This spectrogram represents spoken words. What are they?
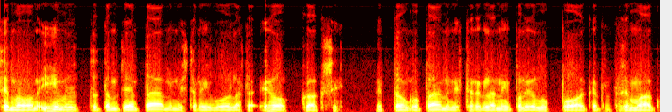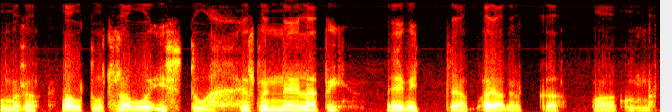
se mä oon ihmetellyt, että miten pääministeri voi lähteä ehokkaaksi. Että onko pääministerillä niin paljon luppuaikaa, että se maakunnassa valtuustossa voi istua, jos menee läpi. Ei mitään, ajatelkaa maakunnat.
